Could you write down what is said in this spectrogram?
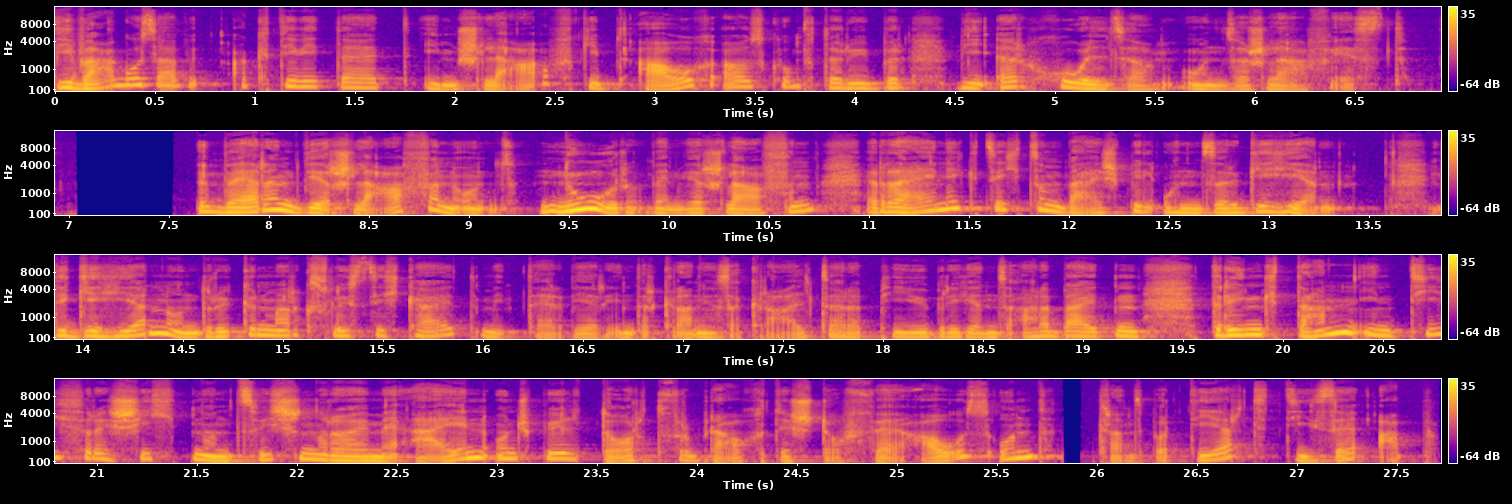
Die Vagusaktivität im Schlaf gibt auch Auskunft darüber, wie erholsam unser Schlaf ist. Während wir schlafen und nur wenn wir schlafen, reinigt sich zum Beispiel unser Gehirn. Die Gehirn- und Rückenmarksflüssigkeit, mit der wir in der Kraniosakraltherapie übrigens arbeiten, dringt dann in tiefere Schichten und Zwischenräume ein und spült dort verbrauchte Stoffe aus und transportiert diese ab.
